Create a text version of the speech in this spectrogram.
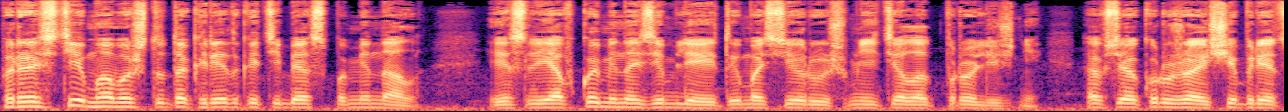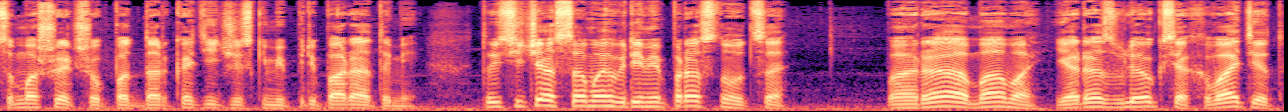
«Прости, мама, что так редко тебя вспоминал. Если я в коме на земле, и ты массируешь мне тело от пролежней, а все окружающий бред сумасшедшего под наркотическими препаратами, то сейчас самое время проснуться. Пора, мама, я развлекся, хватит.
